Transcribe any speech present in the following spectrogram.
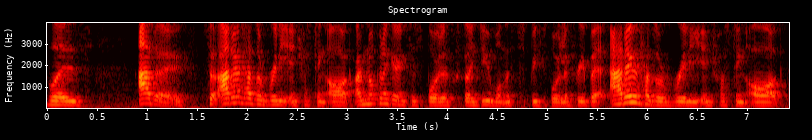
was Addo. So Addo has a really interesting arc. I'm not going to go into spoilers because I do want this to be spoiler free, but Addo has a really interesting arc.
